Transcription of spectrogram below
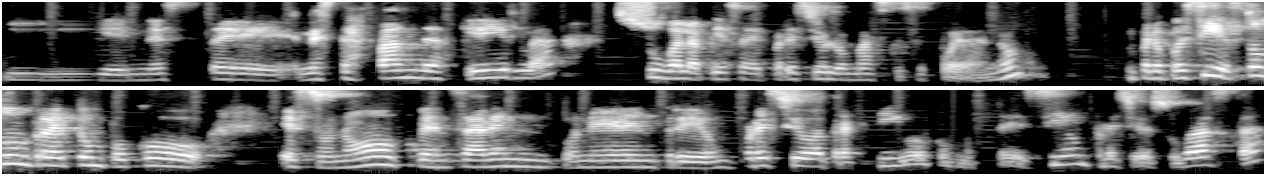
y en este, en este afán de adquirirla, suba la pieza de precio lo más que se pueda, ¿no? Pero pues sí, es todo un reto un poco eso, ¿no? Pensar en poner entre un precio atractivo, como te decía, un precio de subasta,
